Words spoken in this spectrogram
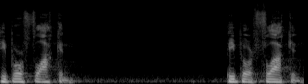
People are flocking. People are flocking.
